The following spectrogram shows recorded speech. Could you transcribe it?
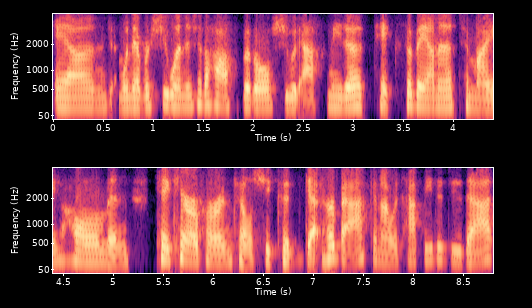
And whenever she went into the hospital, she would ask me to take Savannah to my home and take care of her until she could get her back. And I was happy to do that.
